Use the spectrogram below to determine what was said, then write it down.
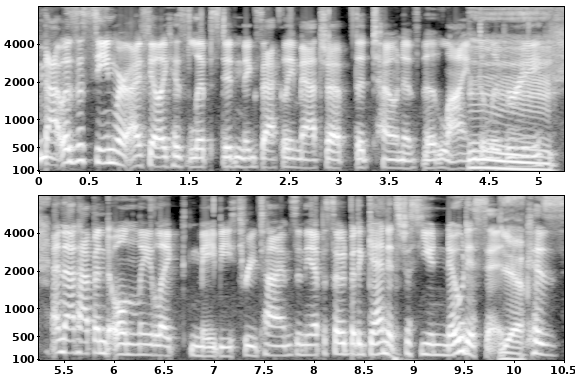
that was a scene where I feel like his lips didn't exactly match up the tone of the line Mm. delivery. And that happened only like maybe three times in the episode. But again, it's just you notice it. Yeah. Because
